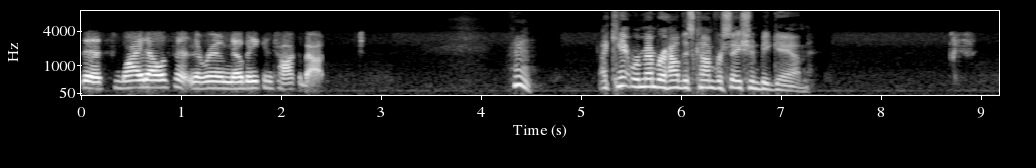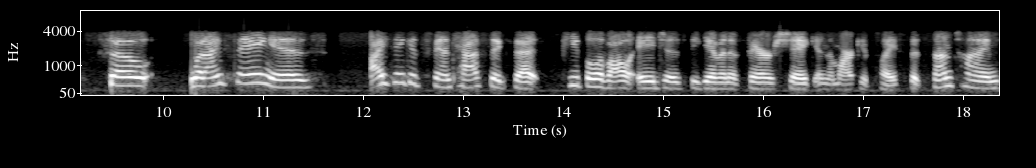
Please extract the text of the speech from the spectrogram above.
this white elephant in the room nobody can talk about. Hmm. I can't remember how this conversation began. So, what I'm saying is, I think it's fantastic that people of all ages be given a fair shake in the marketplace. But sometimes,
